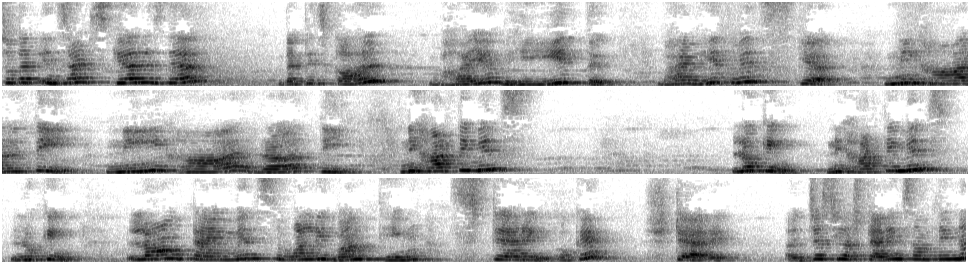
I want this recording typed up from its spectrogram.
so that inside scare is there that is called भयभीत भयभीत मीन्स स्केयर निहारती निहारती निहारती मीन्स लुकिंग निहारती means looking long time means only one thing staring okay? Staring. Uh, just you are staring something na?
